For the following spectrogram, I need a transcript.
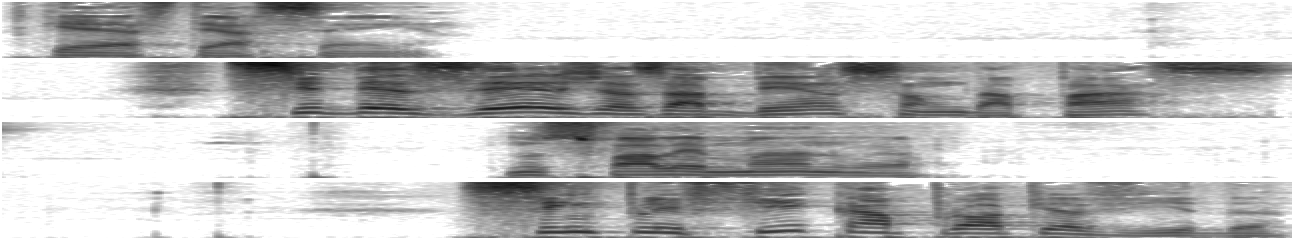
Porque esta é a senha. Se desejas a bênção da paz, nos fala Emmanuel, simplifica a própria vida,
